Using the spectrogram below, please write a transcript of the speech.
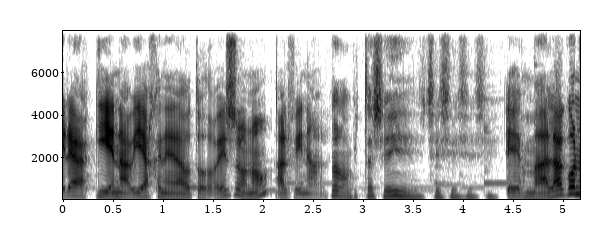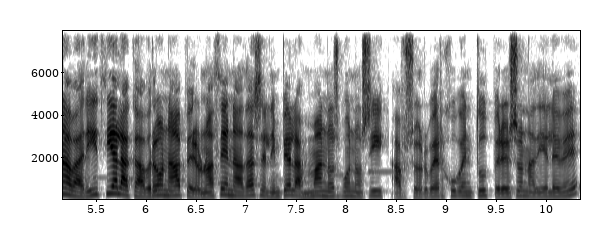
era quien había generado todo eso, ¿no? Al final. No, está sí, sí, sí, sí, sí. Es mala con avaricia la cabrona, pero no hace nada, se limpia las manos. Bueno, sí, absorber juventud, pero eso nadie le ve.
